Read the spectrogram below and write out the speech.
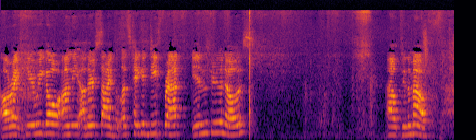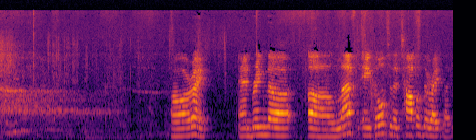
All right, here we go on the other side, but let's take a deep breath in through the nose, out through the mouth. All right, and bring the uh, left ankle to the top of the right leg.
